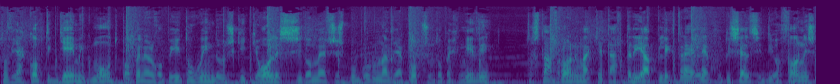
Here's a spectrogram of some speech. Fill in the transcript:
το διακόπτη Gaming Mode που απενεργοποιεί το Windows Key και όλες τις συντομεύσεις που μπορούν να διακόψουν το παιχνίδι, το σταυρόνιμα και τα τρία πλήκτρα ελέγχου της LCD οθόνης,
